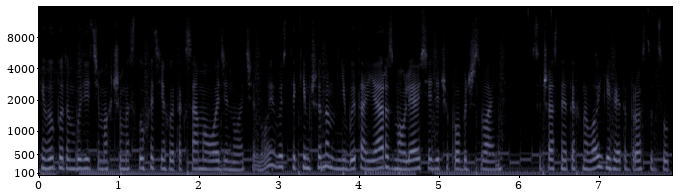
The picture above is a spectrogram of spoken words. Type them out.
і вы потым будетеце магчыма слухаць яго таксама ў адзіноце Ну і вось такім чынам нібыта я размаўляю седзячы побач з вами сучасныя тэхналогіі гэта просто цуд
